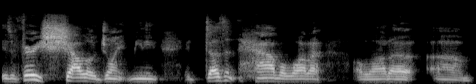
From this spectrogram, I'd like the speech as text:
is a very shallow joint, meaning it doesn't have a lot of a lot of um,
